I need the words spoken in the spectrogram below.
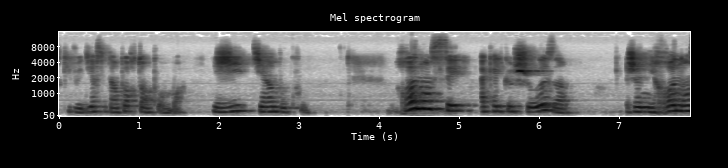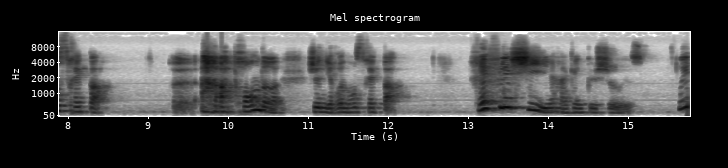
Ce qui veut dire c'est important pour moi. J'y tiens beaucoup. Renoncer à quelque chose, je n'y renoncerai pas. Euh, à apprendre, je n'y renoncerai pas. Réfléchir à quelque chose. Oui,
